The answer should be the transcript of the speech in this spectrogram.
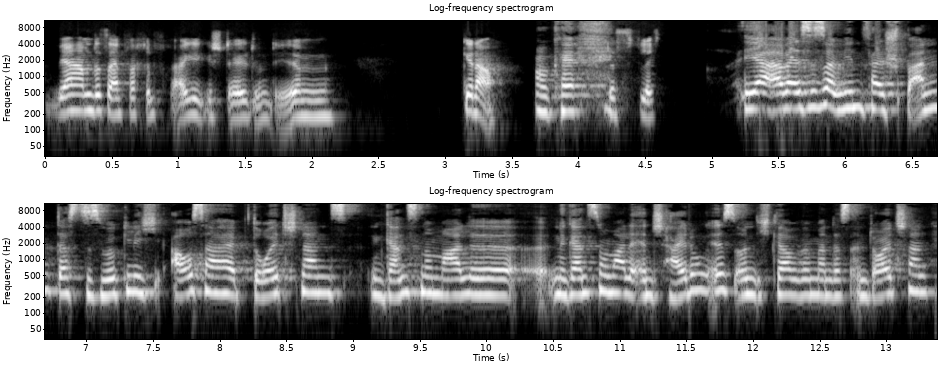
wir haben das einfach in Frage gestellt und ähm, genau. Okay. Das ist vielleicht ja, aber es ist auf jeden Fall spannend, dass das wirklich außerhalb Deutschlands eine ganz normale, eine ganz normale Entscheidung ist. Und ich glaube, wenn man das in Deutschland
